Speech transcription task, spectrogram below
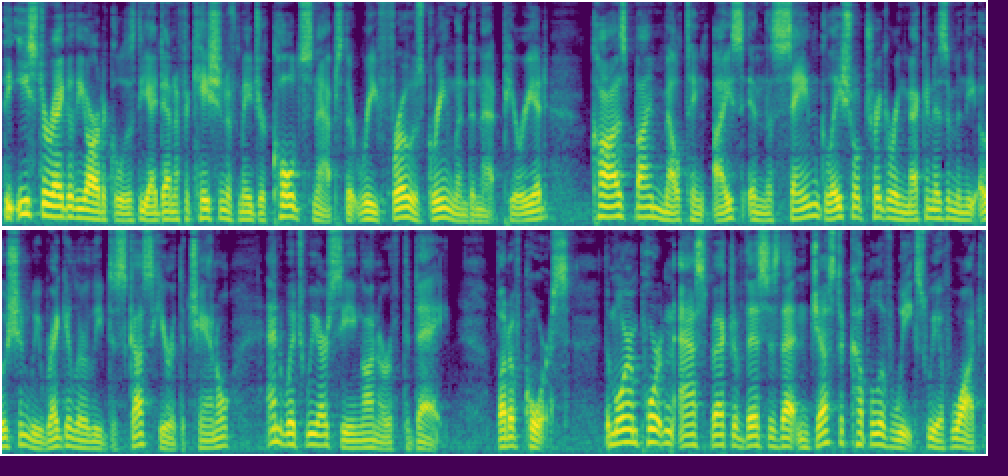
The Easter egg of the article is the identification of major cold snaps that refroze Greenland in that period, caused by melting ice in the same glacial triggering mechanism in the ocean we regularly discuss here at the channel and which we are seeing on Earth today. But of course, the more important aspect of this is that in just a couple of weeks we have watched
